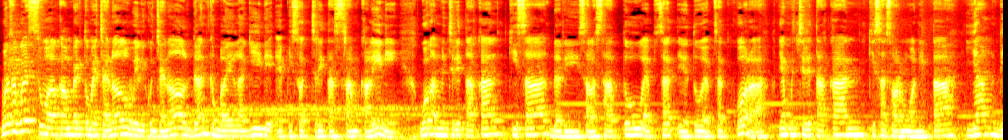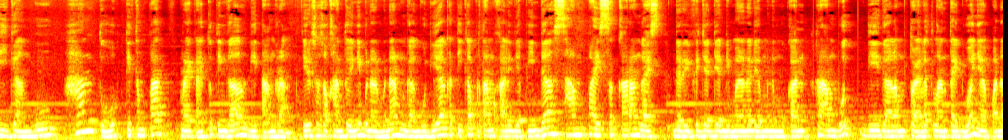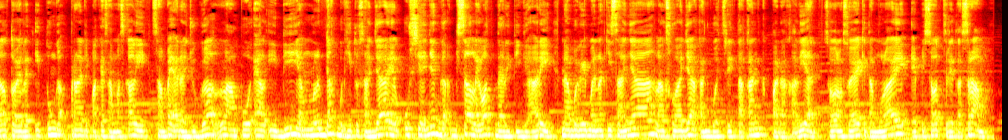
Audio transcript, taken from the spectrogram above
What's up guys, welcome back to my channel, Willy Kun Channel. Dan kembali lagi di episode cerita seram kali ini. Gue akan menceritakan kisah dari salah satu website yaitu website Quora Yang menceritakan kisah seorang wanita yang diganggu hantu di tempat mereka itu tinggal di Tangerang. Jadi sosok hantu ini benar-benar mengganggu dia ketika pertama kali dia pindah sampai sekarang guys. Dari kejadian di mana dia menemukan rambut di dalam toilet lantai duanya padahal toilet itu nggak pernah dipakai sama sekali. Sampai ada juga lampu LED yang meledak begitu saja yang usianya nggak bisa lewat dari tiga hari. Nah bagaimana kisahnya langsung aja akan gue ceritakan kepada kalian. So langsung aja kita mulai episode cerita seram.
